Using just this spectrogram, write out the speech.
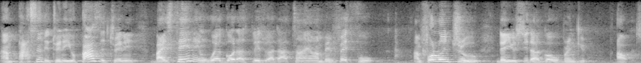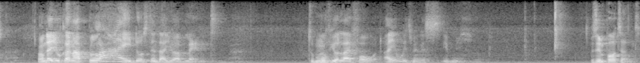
and passing the training. You pass the training by staying in where God has placed you at that time and being faithful and following through, then you see that God will bring you out. And then you can apply those things that you have learned to move your life forward. Are you with me this evening? It's important.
